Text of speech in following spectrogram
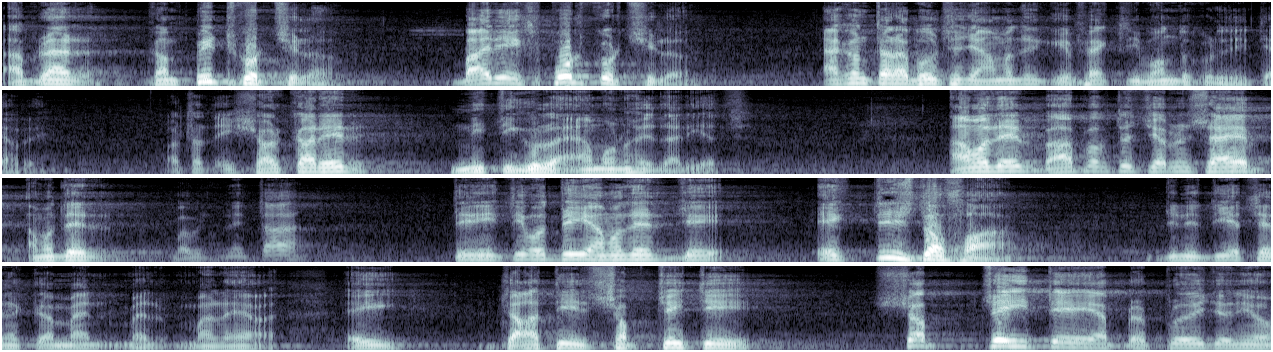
আপনার কম্পিট করছিল, বাইরে এক্সপোর্ট করছিল, এখন তারা বলছে যে আমাদেরকে ফ্যাক্টরি বন্ধ করে দিতে হবে। অর্থাৎ এই সরকারের নীতিগুলো এমন হয়ে দাঁড়িয়েছে আমাদের ভারপ্রাপ্ত চেয়ারম্যান সাহেব, আমাদের নেতা, তিনি ইতিমধ্যেই আমাদের যে একত্রিশ দফা যিনি দিয়েছেন একটা মানে এই জাতির সবচেয়েতে সবচেয়েতে আপনার প্রয়োজনীয়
